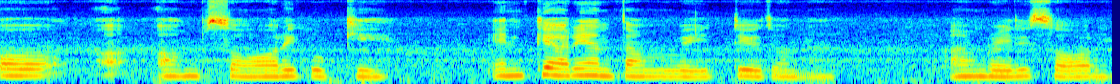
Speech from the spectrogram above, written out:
ഓ ഐ എം സോറി കുക്കി. എനിക്കറിയാം താൻ വെയിറ്റ് ചെയ്തെന്ന്. ഐ എം റിയലി സോറി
